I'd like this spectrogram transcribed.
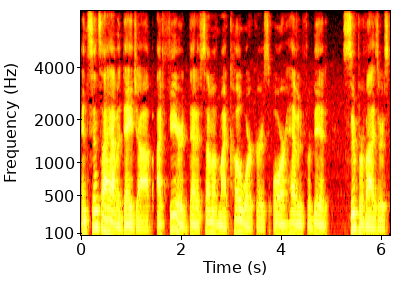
And since I have a day job, I feared that if some of my coworkers or heaven forbid supervisors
